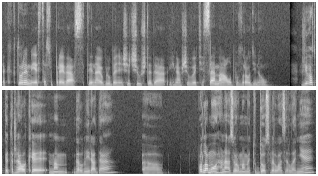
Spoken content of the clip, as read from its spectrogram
Tak ktoré miesta sú pre vás tie najobľúbenejšie? Či už teda ich navštevujete sama alebo s rodinou? Život v Petržalke mám veľmi rada. Podľa môjho názoru máme tu dosť veľa zelenie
